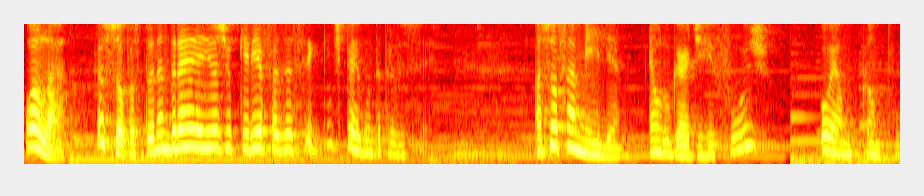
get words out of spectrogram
Olá, eu sou a pastora Andréia e hoje eu queria fazer a seguinte pergunta para você: A sua família é um lugar de refúgio ou é um campo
